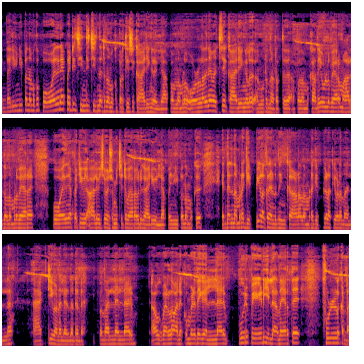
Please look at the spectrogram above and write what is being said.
എന്തായാലും ഇനിയിപ്പോൾ നമുക്ക് പോയതിനെ പറ്റി ചിന്തിച്ചിരുന്നിട്ട് നമുക്ക് പ്രത്യേകിച്ച് കാര്യങ്ങളില്ല. അപ്പം നമ്മൾ ഉള്ളതിനെ വെച്ച് കാര്യങ്ങൾ അങ്ങോട്ട് നടത്തുക. അപ്പോൾ നമുക്ക് അതേ ഉള്ളൂ വേറെ മാർഗം നമ്മൾ വേറെ പോയതിനെ പറ്റി ആലോചിച്ച് വിഷമിച്ചിട്ട് വേറെ ഒരു കാര്യമില്ല അപ്പോൾ ഇനിയിപ്പോൾ നമുക്ക് എന്തായാലും നമ്മുടെ ഗപ്പികളൊക്കെ ഉണ്ട് നിങ്ങൾക്ക് കാണാം. നമ്മുടെ ഗപ്പികളൊക്കെ ഇവിടെ നല്ല ആക്റ്റീവാണ് എല്ലാവരും. ഇപ്പം നല്ല എല്ലാവരും വെള്ളം അനക്കുമ്പോഴത്തേക്ക് എല്ലാവരും ഒരു പേടിയില്ല. നേരത്തെ ഫുള്ള് കണ്ട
